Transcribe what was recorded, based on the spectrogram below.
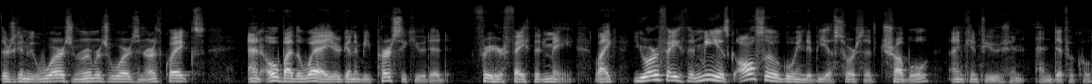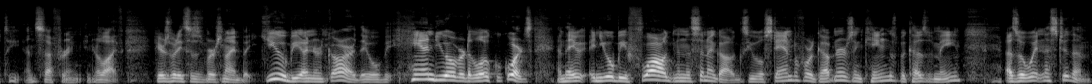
there's going to be wars and rumors of wars and earthquakes. And oh, by the way, you're going to be persecuted for your faith in me. Like, your faith in me is also going to be a source of trouble and confusion and difficulty and suffering in your life. Here's what he says in verse 9 But you be on your guard. They will be, hand you over to local courts, and, they, and you will be flogged in the synagogues. You will stand before governors and kings because of me as a witness to them.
